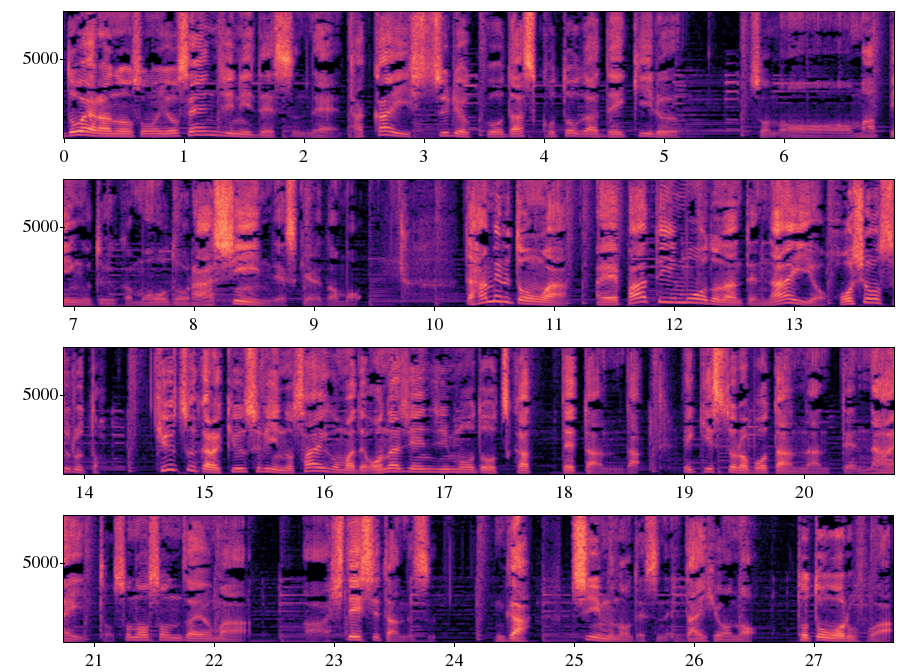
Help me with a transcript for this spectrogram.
どうやらのその予選時にですね、高い出力を出すことができる、そのマッピングというかモードらしいんですけれども。で、ハミルトンは、えー、パーティーモードなんてないよ、保証すると。Q2 から Q3 の最後まで同じエンジンモードを使ってたんだ。エキストラボタンなんてないと。その存在をまああ、否定してたんです。が、チームのですね、代表のトト・ウォルフは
